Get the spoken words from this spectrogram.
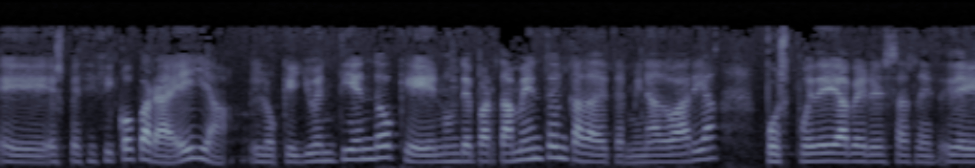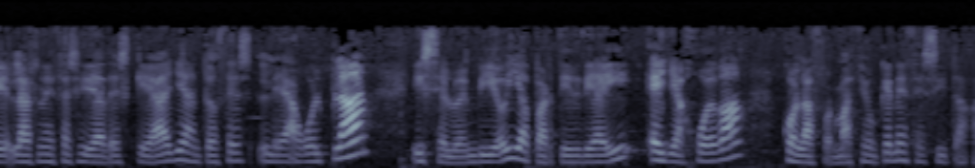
eh, específico para ella. Lo que yo entiendo que en un departamento, en cada determinado área, pues puede haber esas eh, las necesidades que haya. Entonces le hago el plan y se lo envío y a partir de ahí ella juega con la formación que necesita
